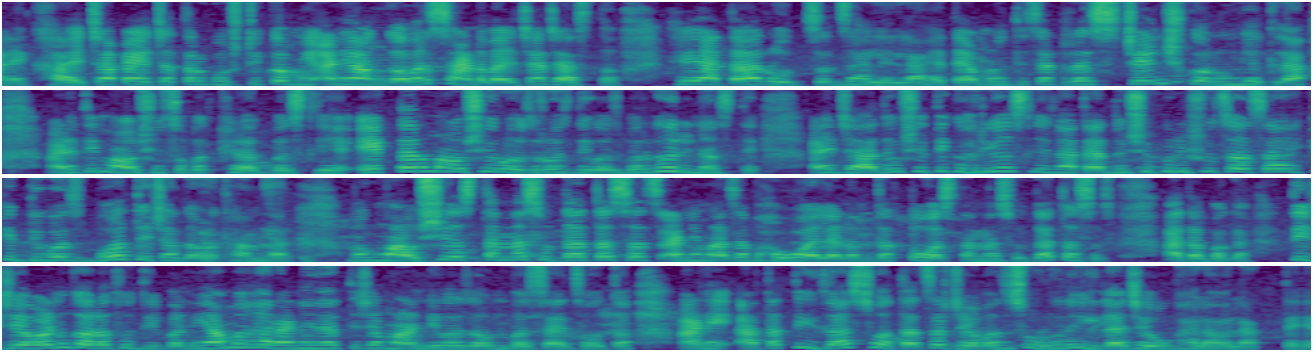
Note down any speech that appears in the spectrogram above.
आणि खायच्या प्यायच्या तर गोष्टी कमी आणि अंगावर सांडवायच्या जास्त. हे आता रोजचंच झालेलं आहे. त्यामुळे तिचा ड्रेस चेंज करून घेतला आणि ती मावशीसोबत खेळत बसली आहे. एकतर मावशी रोज रोज दिवसभर घरी नसते आणि ज्या दिवशी ती घरी असली ना त्या दिवशी पुरुषूचं असं आहे की दिवसभर तिच्याजवळ थांबणार. मग मावशी असताना सुद्धा तसंच आणि माझा भाऊ आल्यानंतर तो असताना सुद्धा तसंच. आता बघा ती जेवण करत होती पण या महाराणीला तिच्या मांडीवर जाऊन बसायचं होतं आणि आता तिला स्वतःचं जेवण सोडून हिला जेव घालावं लागतंय.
